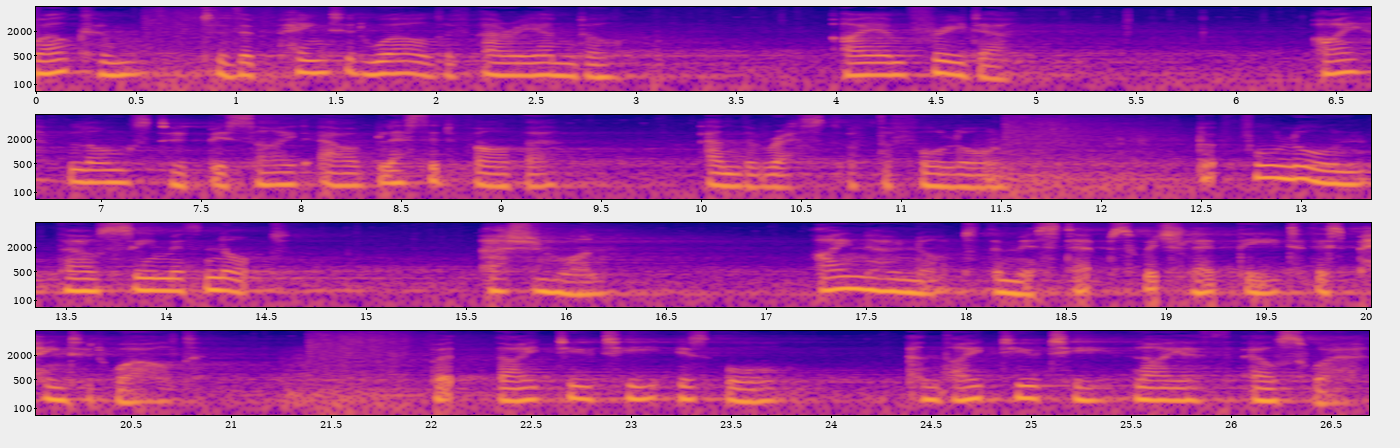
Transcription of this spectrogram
Welcome to the painted world of Ariandel. I am Friede. I have long stood beside our blessed father and the rest of the forlorn. But forlorn thou seemeth not. Ashen one, I know not the missteps which led thee to this painted world. But thy duty is all, and thy duty lieth elsewhere.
